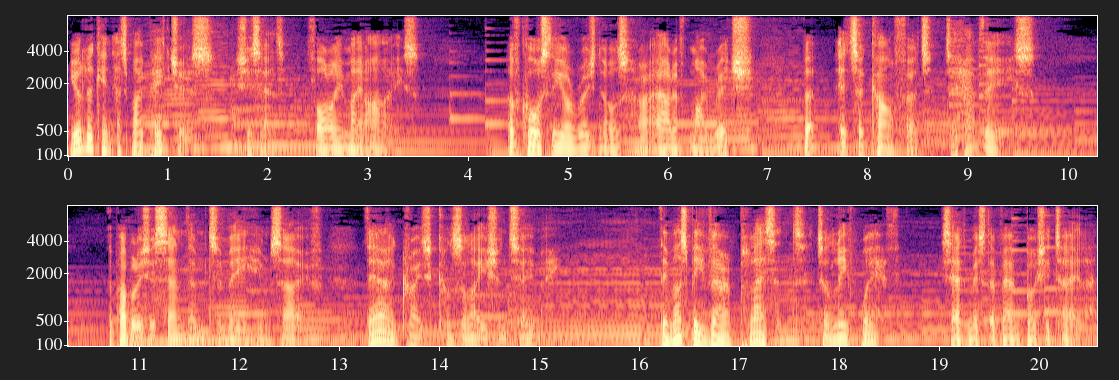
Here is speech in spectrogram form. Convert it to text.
You're looking at my pictures, she said, following my eyes. Of course, the originals are out of my reach, but it's a comfort to have these. The publisher sent them to me himself. They are a great consolation to me. They must be very pleasant to live with, said Mr. Van Busche Taylor.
